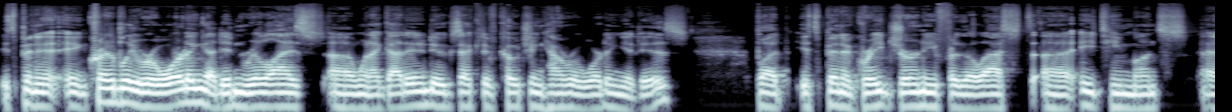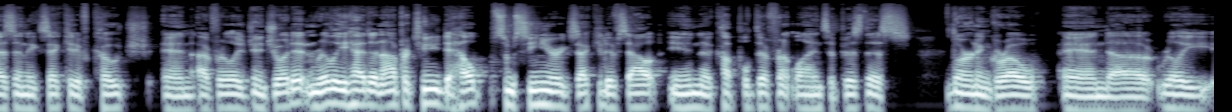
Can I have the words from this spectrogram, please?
It's been incredibly rewarding. I didn't realize uh, when I got into executive coaching how rewarding it is. But it's been a great journey for the last uh, 18 months as an executive coach. And I've really enjoyed it and really had an opportunity to help some senior executives out in a couple different lines of business learn and grow and uh, really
